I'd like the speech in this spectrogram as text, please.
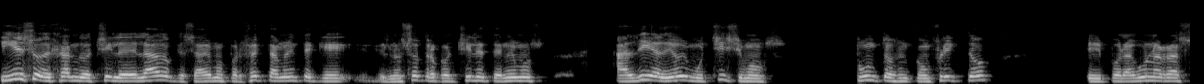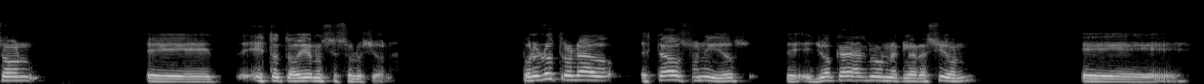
Y eso dejando a Chile de lado, que sabemos perfectamente que nosotros con Chile tenemos al día de hoy muchísimos puntos en conflicto y por alguna razón eh, esto todavía no se soluciona. Por el otro lado, Estados Unidos, eh, yo acá hago una aclaración, eh,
